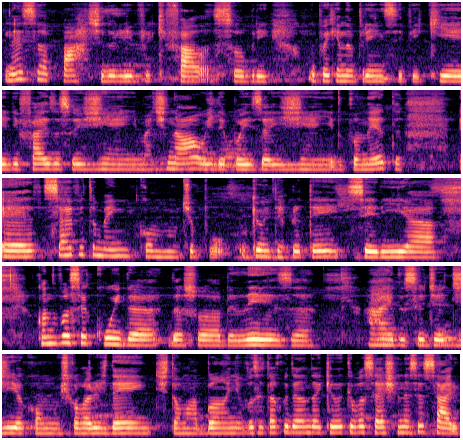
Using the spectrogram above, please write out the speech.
nessa parte do livro que fala sobre o Pequeno Príncipe, que ele faz a sua higiene matinal e depois a higiene do planeta, é, serve também como, tipo, o que eu interpretei seria quando você cuida da sua beleza, ai, do seu dia a dia, como escovar os dentes, tomar banho, você está cuidando daquilo que você acha necessário.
